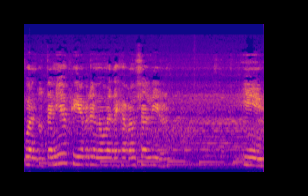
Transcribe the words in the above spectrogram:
cuando tenía fiebre no me dejaban salir y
